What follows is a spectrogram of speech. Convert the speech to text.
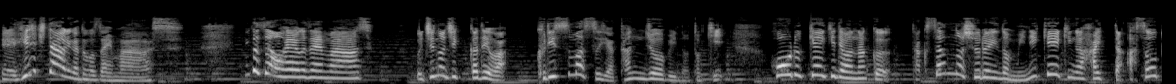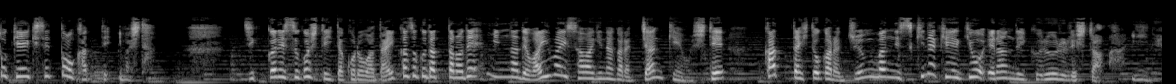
えー、ひじきさん、ありがとうございます。みかさん、おはようございます。うちの実家では、クリスマスや誕生日の時、ホールケーキではなく、たくさんの種類のミニケーキが入ったアソートケーキセットを買っていました。実家で過ごしていた頃は大家族だったので、みんなでワイワイ騒ぎながらじゃんけんをして、勝った人から順番に好きなケーキを選んでいくルールでした。いいね。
